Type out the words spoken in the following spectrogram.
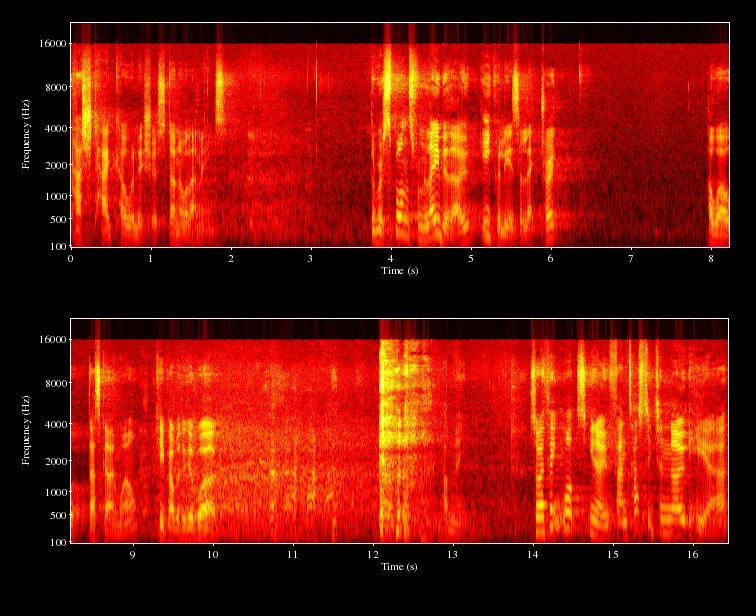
Hashtag coalitious. Don't know what that means. The response from Labour, though, equally is electric. Oh, well, that's going well. Keep up with the good work. Pardon me. So I think what's you know, fantastic to note here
